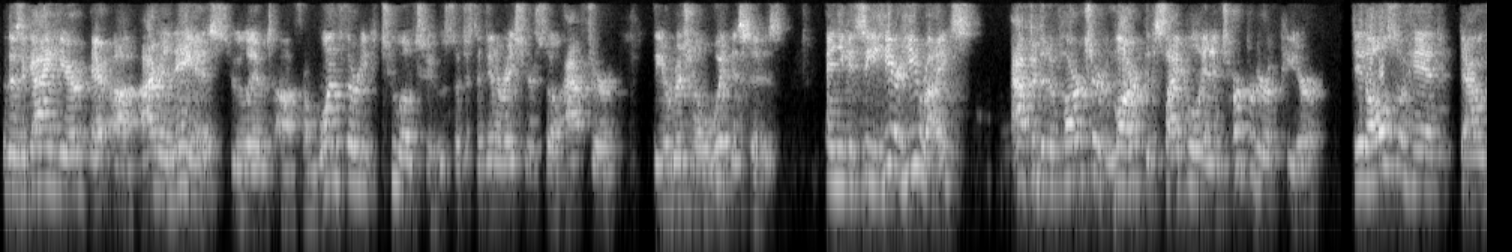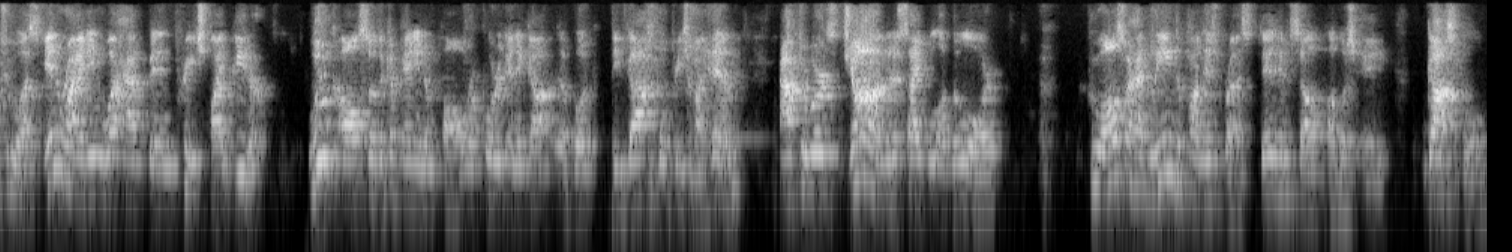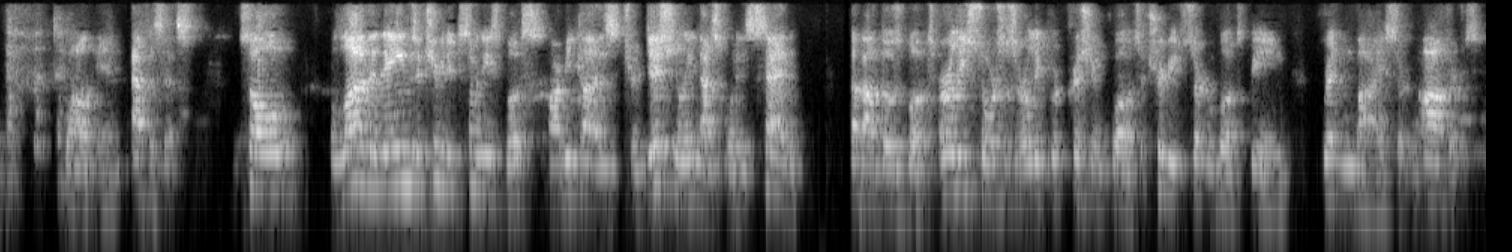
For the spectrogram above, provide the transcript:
But there's a guy here, uh, Irenaeus, who lived uh, from 130 to 202, so just a generation or so after the original witnesses. And you can see here he writes, after the departure, Mark, the disciple and interpreter of Peter, did also hand down to us in writing what had been preached by Peter. Luke, also the companion of Paul, recorded in a, go- a book the gospel preached by him. Afterwards, John, the disciple of the Lord, who also had leaned upon his breast, did himself publish a gospel while in Ephesus. So a lot of the names attributed to some of these books are because traditionally that's what is said about those books. Early sources, early Christian quotes attribute certain books being written by certain authors.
